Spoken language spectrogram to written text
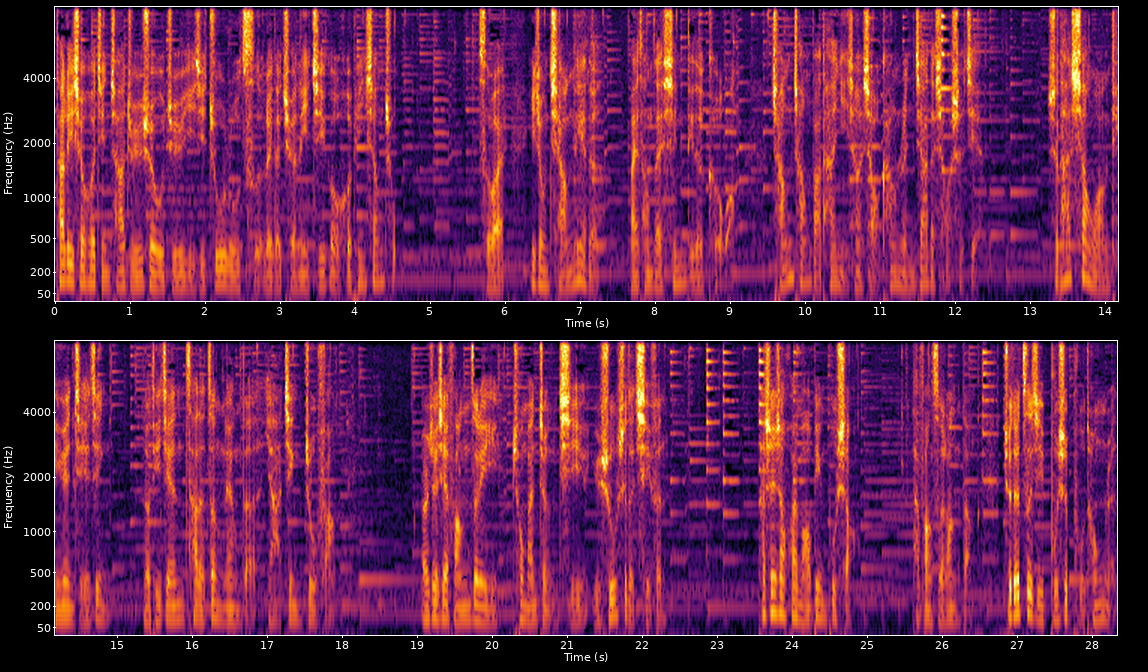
他力求和警察局、税务局以及诸如此类的权力机构和平相处。此外，一种强烈的埋藏在心底的渴望，常常把他引向小康人家的小世界，使他向往庭院洁净、楼梯间擦得锃亮的雅静住房，而这些房子里充满整齐与舒适的气氛。他身上坏毛病不少，他放肆浪荡，觉得自己不是普通人。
